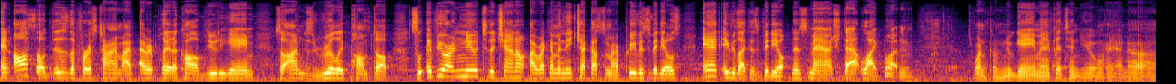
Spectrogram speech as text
And also, this is the first time I've ever played a Call of Duty game, so I'm just really pumped up. So if you are new to the channel, I recommend you check out some of my previous videos. And if you like this video, then smash that like button. We're gonna go new game and continue. And, uh,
